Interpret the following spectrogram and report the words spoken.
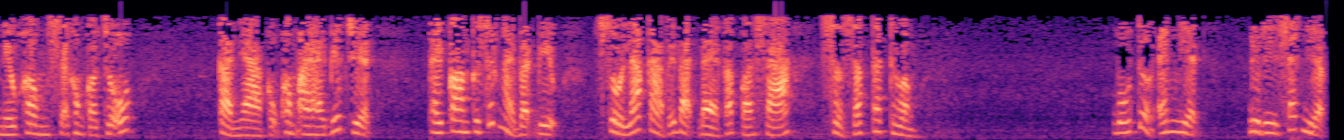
nếu không sẽ không có chỗ. Cả nhà cũng không ai hay biết chuyện, thấy con cứ suốt ngày bận bịu, rồi lá cả với bạn bè các quán xá, sở sắc thất thường. Bố tưởng em nghiện, đưa đi xét nghiệm.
